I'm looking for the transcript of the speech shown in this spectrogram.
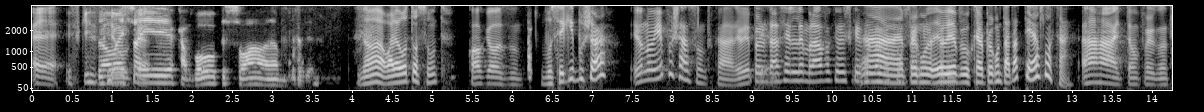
É, esqueceu. Então é isso cara. aí, acabou, pessoal. Não, brincadeira. Não, agora é outro assunto. Qual que é o assunto? Você que puxar. Eu não ia puxar assunto, cara. Eu ia perguntar se ele lembrava que eu escrevi Ah, eu, pergun- eu, ia- eu quero perguntar da Tesla, cara. Ah, então pergunta.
